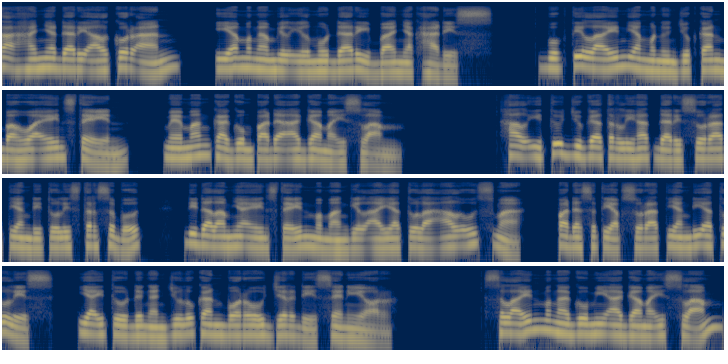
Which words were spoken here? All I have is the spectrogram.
Tak hanya dari Al-Quran, ia mengambil ilmu dari banyak hadis. Bukti lain yang menunjukkan bahwa Einstein memang kagum pada agama Islam. Hal itu juga terlihat dari surat yang ditulis tersebut, di dalamnya Einstein memanggil Ayatullah Al-Utsma, pada setiap surat yang dia tulis, yaitu dengan julukan Boroujerdi Senior. Selain mengagumi agama Islam,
